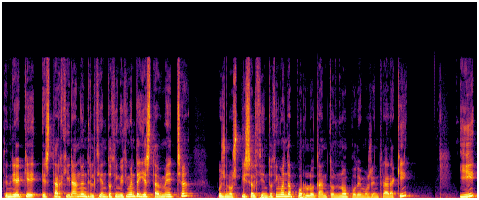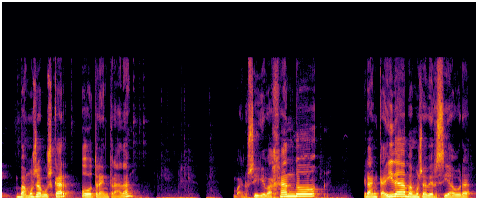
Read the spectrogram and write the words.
tendría que estar girando entre el 105 y 50 y esta mecha pues nos pisa el 150, por lo tanto no podemos entrar aquí y vamos a buscar otra entrada. Bueno, sigue bajando, gran caída, vamos a ver si ahora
